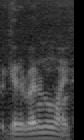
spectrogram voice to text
We get it right in the line.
